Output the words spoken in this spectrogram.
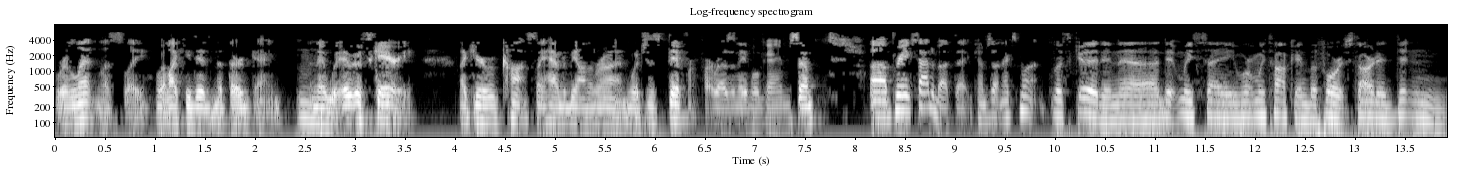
relentlessly, well, like he did in the third game. And it, it was scary. Like you're constantly having to be on the run, which is different for a Resident Evil game. So, uh, pretty excited about that. It comes out next month. Looks good. And uh, didn't we say, weren't we talking before it started? Didn't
